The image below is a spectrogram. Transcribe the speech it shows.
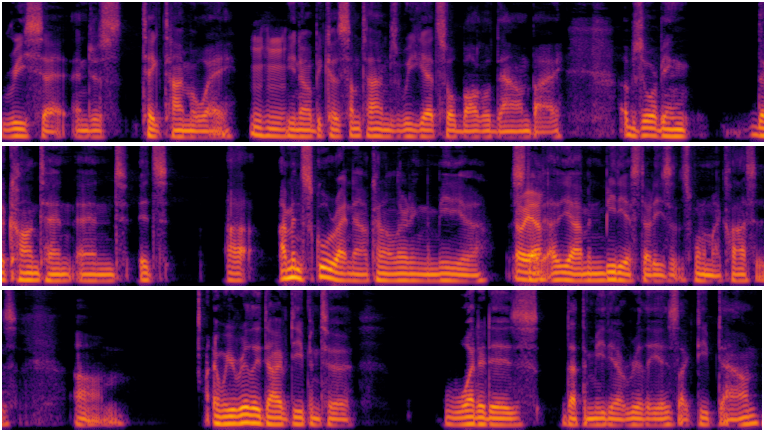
reset and just take time away. Mm-hmm. You know, because sometimes we get so boggled down by absorbing the content, and it's. Uh, I'm in school right now, kind of learning the media. Oh, yeah? uh, yeah. I'm in media studies. It's one of my classes, um, and we really dive deep into what it is that the media really is, like deep down,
